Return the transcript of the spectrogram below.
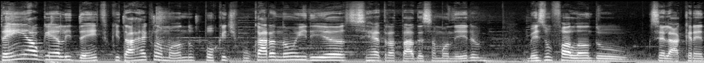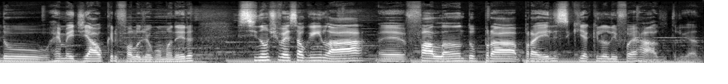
tem alguém ali dentro que tá reclamando, porque, tipo, o cara não iria se retratar dessa maneira, mesmo falando, sei lá, querendo remediar o que ele falou de alguma maneira, se não tivesse alguém lá é, falando pra, pra eles que aquilo ali foi errado, tá ligado?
